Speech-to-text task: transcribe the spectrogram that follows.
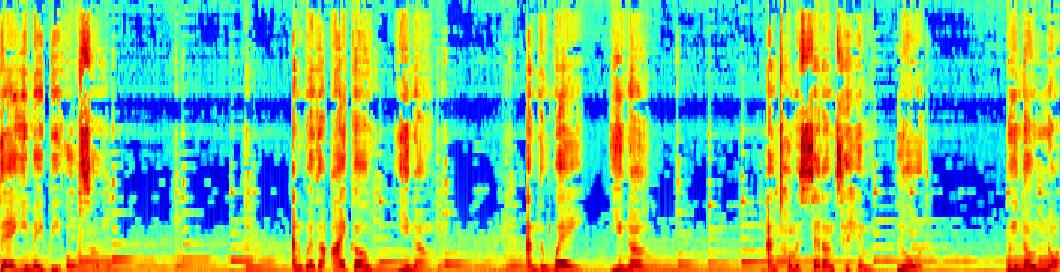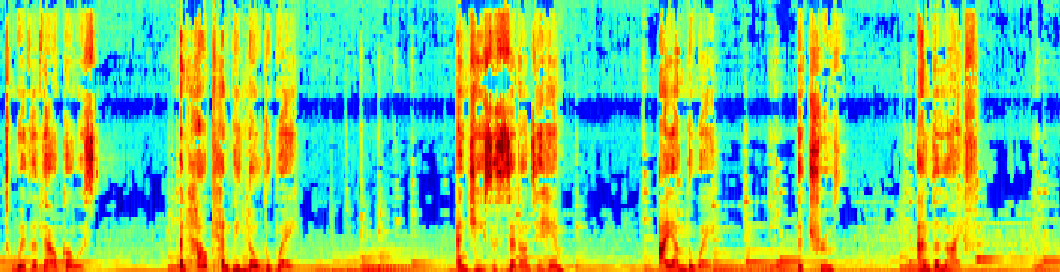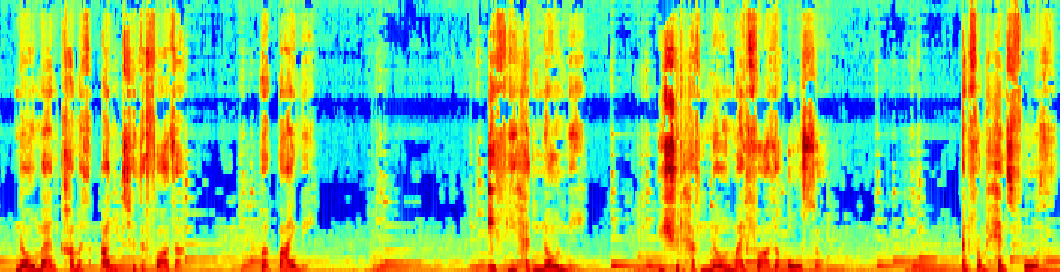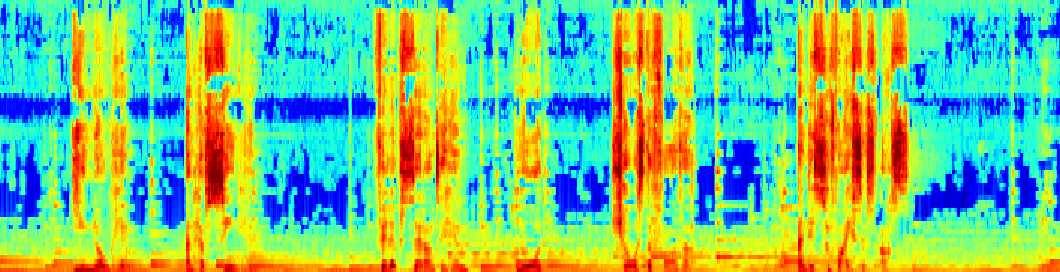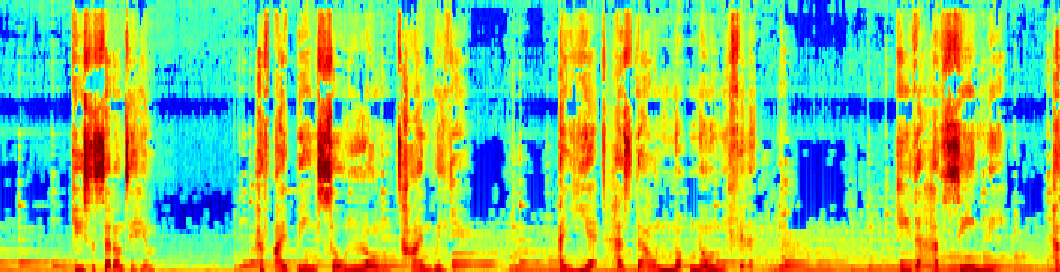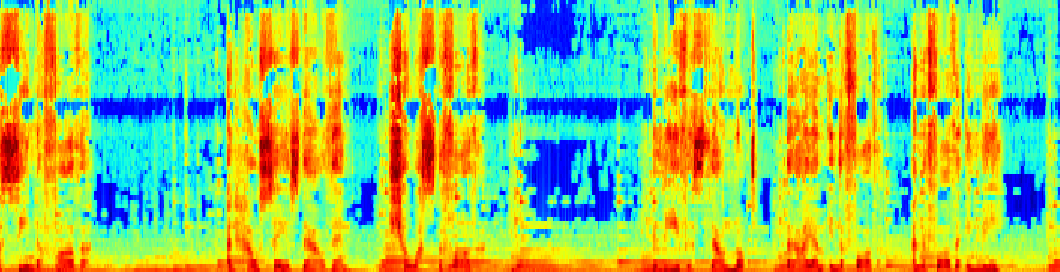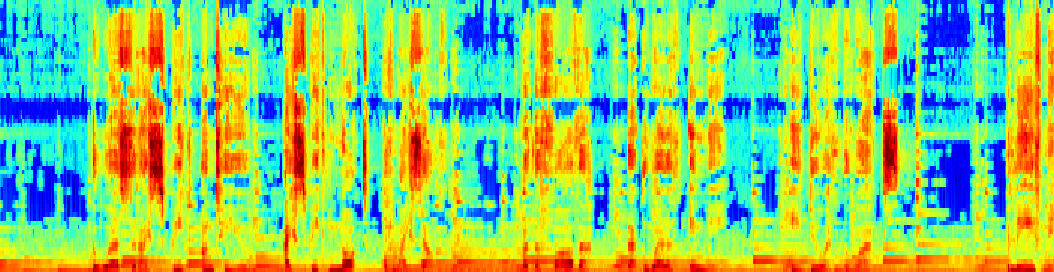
there ye may be also. And whither I go, ye know, and the way ye know. And Thomas said unto him, Lord, we know not whither thou goest, and how can we know the way? And Jesus said unto him, I am the way, the truth, and the life. No man cometh unto the Father but by me. If ye had known me, you should have known my Father also. And from henceforth ye know him and have seen him. Philip said unto him, Lord, show us the Father and it suffices us. Jesus said unto him, Have I been so long time with you, and yet hast thou not known me, Philip? He that hath seen me hath seen the Father. And how sayest thou then, Show us the Father? Believest thou not that I am in the Father? and the Father in me? The words that I speak unto you, I speak not of myself, but the Father that dwelleth in me, he doeth the works. Believe me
